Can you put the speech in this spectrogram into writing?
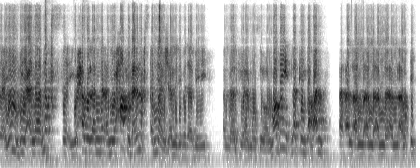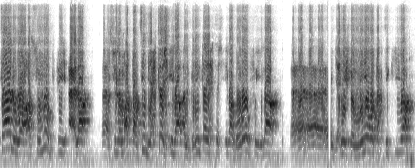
يمضي على نفس يحاول ان أن يحافظ على نفس النهج الذي بدأ به في الموسم الماضي لكن طبعا القتال والصمود في أعلى سلم الترتيب يحتاج إلى الجرينتا يحتاج إلى ظروف إلى يعني فنية وتكتيكية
